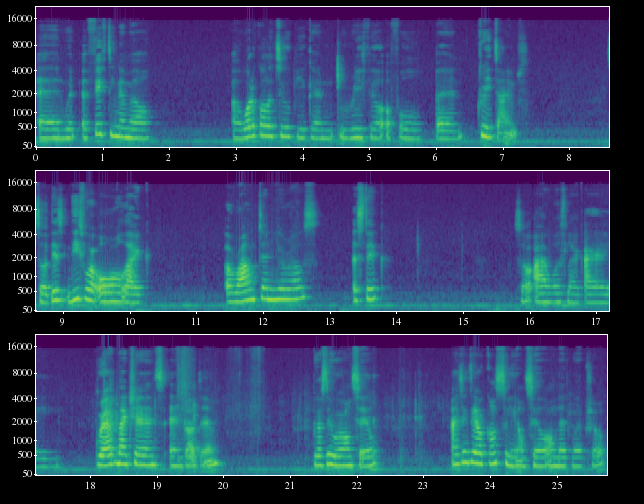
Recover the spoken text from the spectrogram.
And with a 15 ml a watercolor tube you can refill a full pen three times. So this these were all like around 10 euros a stick. So I was like I grabbed my chance and got them because they were on sale. I think they are constantly on sale on that web shop.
